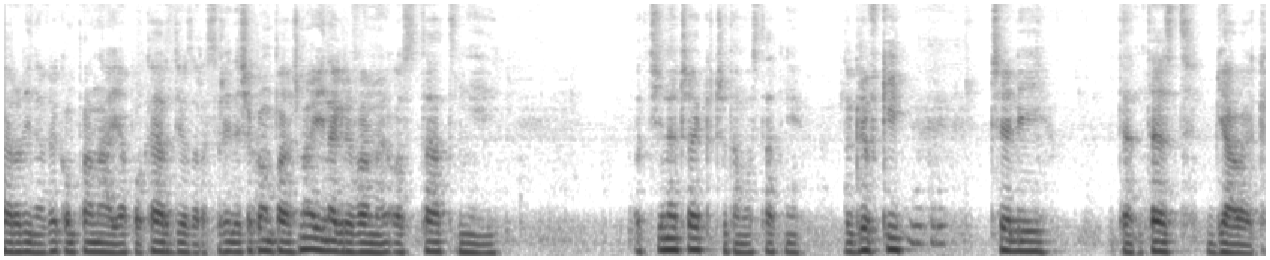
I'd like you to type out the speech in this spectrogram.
Karolina wykąpana, ja po cardio. Zaraz też idę się kąpać. No i nagrywamy ostatni odcineczek, czy tam ostatnie dogrywki, czyli ten test białek.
